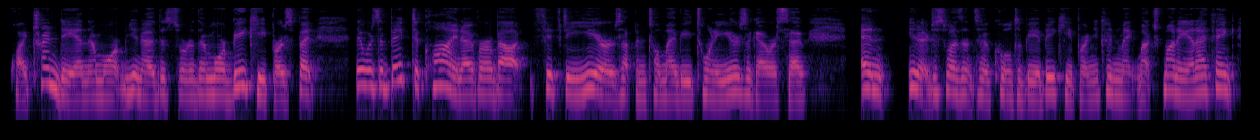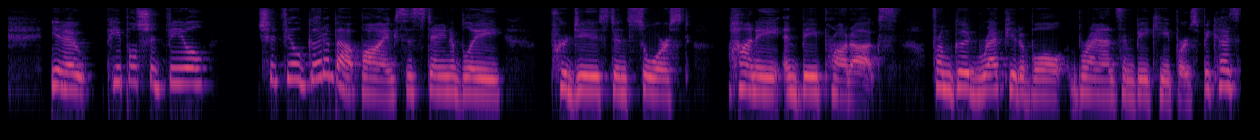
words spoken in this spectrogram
quite trendy and they're more you know this sort of they're more beekeepers but there was a big decline over about 50 years up until maybe 20 years ago or so. And you know it just wasn't so cool to be a beekeeper and you couldn't make much money. And i think you know people should feel should feel good about buying sustainably produced and sourced honey and bee products from good reputable brands and beekeepers because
